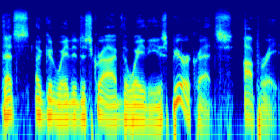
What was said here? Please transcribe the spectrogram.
That's a good way to describe the way these bureaucrats operate.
